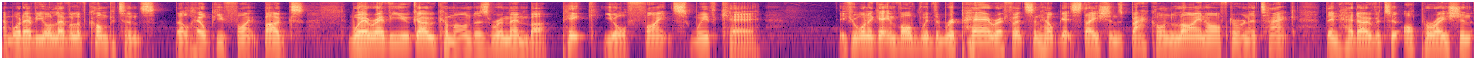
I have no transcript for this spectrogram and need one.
and whatever your level of competence they'll help you fight bugs. Wherever you go commanders remember pick your fights with care. If you want to get involved with the repair efforts and help get stations back online after an attack then head over to Operation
